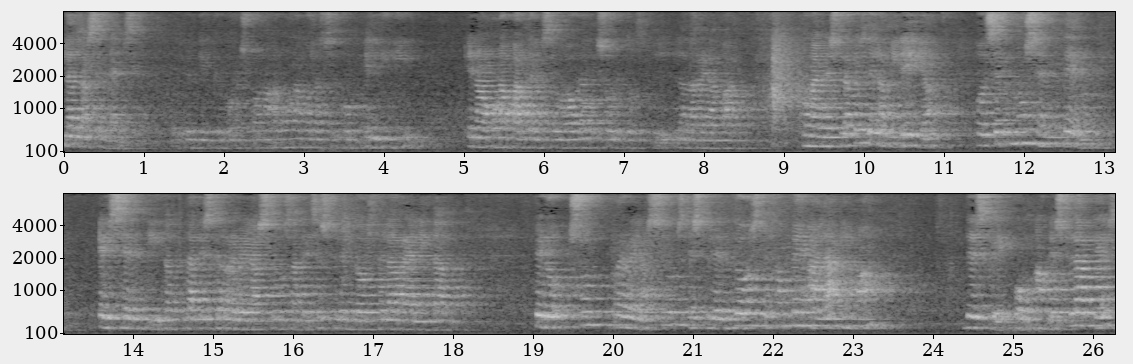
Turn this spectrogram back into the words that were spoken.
la transcendència. Podríem dir que correspon a alguna cosa així com el diví en alguna part de la seva obra, sobretot la darrera part. Com en les plaques de la Mireia, potser no s'entén el sentit d'aquestes revelacions, d'aquests esplendors de la realitat, però són revelacions, esplendors que fan bé a l'ànima des que, com amb les plaques,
